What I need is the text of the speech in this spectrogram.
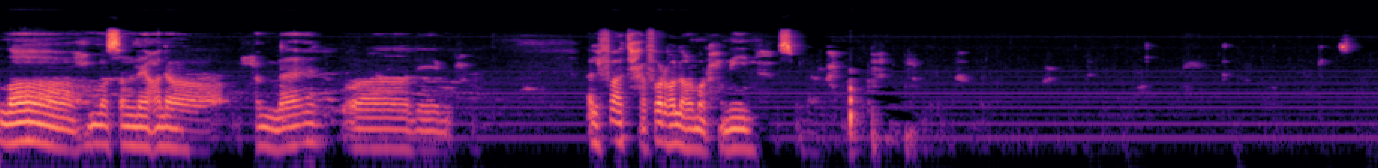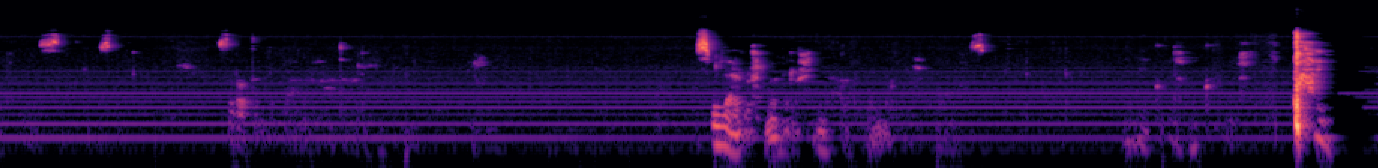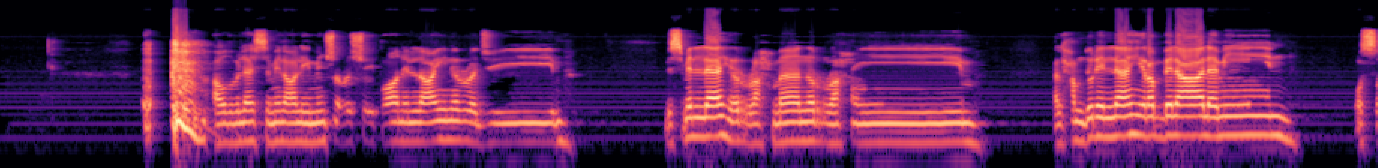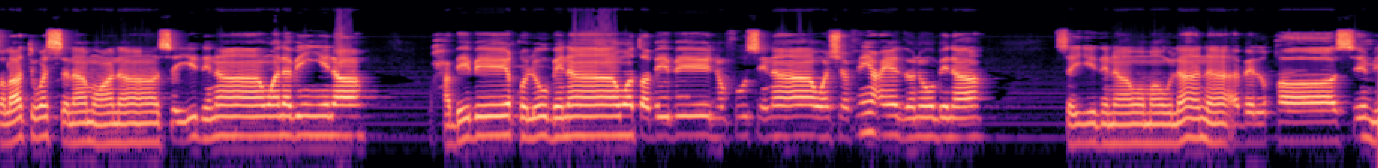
اللهم صل على محمد وآل محمد. الفاتحة فرع المرحومين. بسم الله الرحمن الرحيم. بسم الله الرحمن الرحيم. أعوذ بالله السميع العليم من شر الشيطان اللعين الرجيم. بسم الله الرحمن الرحيم. الحمد لله رب العالمين. والصلاة والسلام على سيدنا ونبينا وحبيب قلوبنا وطبيب نفوسنا وشفيع ذنوبنا سيدنا ومولانا أبي القاسم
